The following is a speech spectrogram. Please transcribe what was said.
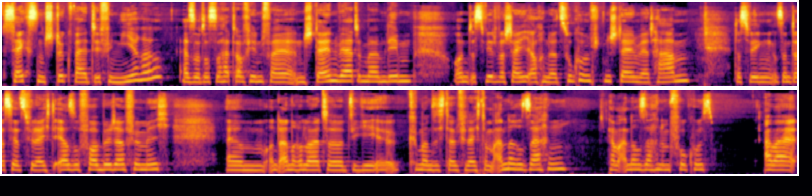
Sex ein Stück weit definiere. Also das hat auf jeden Fall einen Stellenwert in meinem Leben und es wird wahrscheinlich auch in der Zukunft einen Stellenwert haben. Deswegen sind das jetzt vielleicht eher so Vorbilder für mich. Ähm, und andere Leute, die kümmern sich dann vielleicht um andere Sachen, haben andere Sachen im Fokus. Aber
